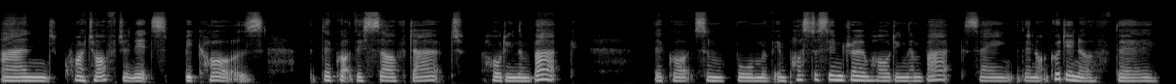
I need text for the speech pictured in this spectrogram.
And quite often it's because they've got this self doubt holding them back. They've got some form of imposter syndrome holding them back, saying they're not good enough, they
